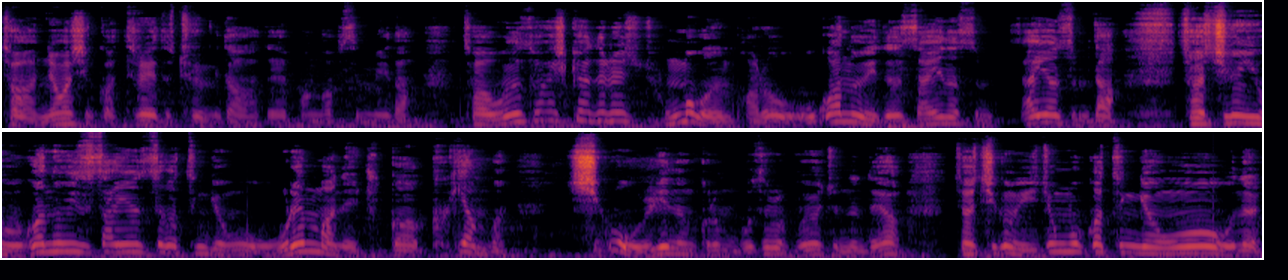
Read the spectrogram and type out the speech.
자 안녕하십니까. 트레이더 초입니다. 네 반갑습니다. 자 오늘 소개시켜드릴 종목은 바로 오가노이드 사이언스, 사이언스입니다. 자 지금 이 오가노이드 사이언스 같은 경우 오랜만에 주가가 크게 한번 치고 올리는 그런 모습을 보여줬는데요. 자 지금 이 종목 같은 경우 오늘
